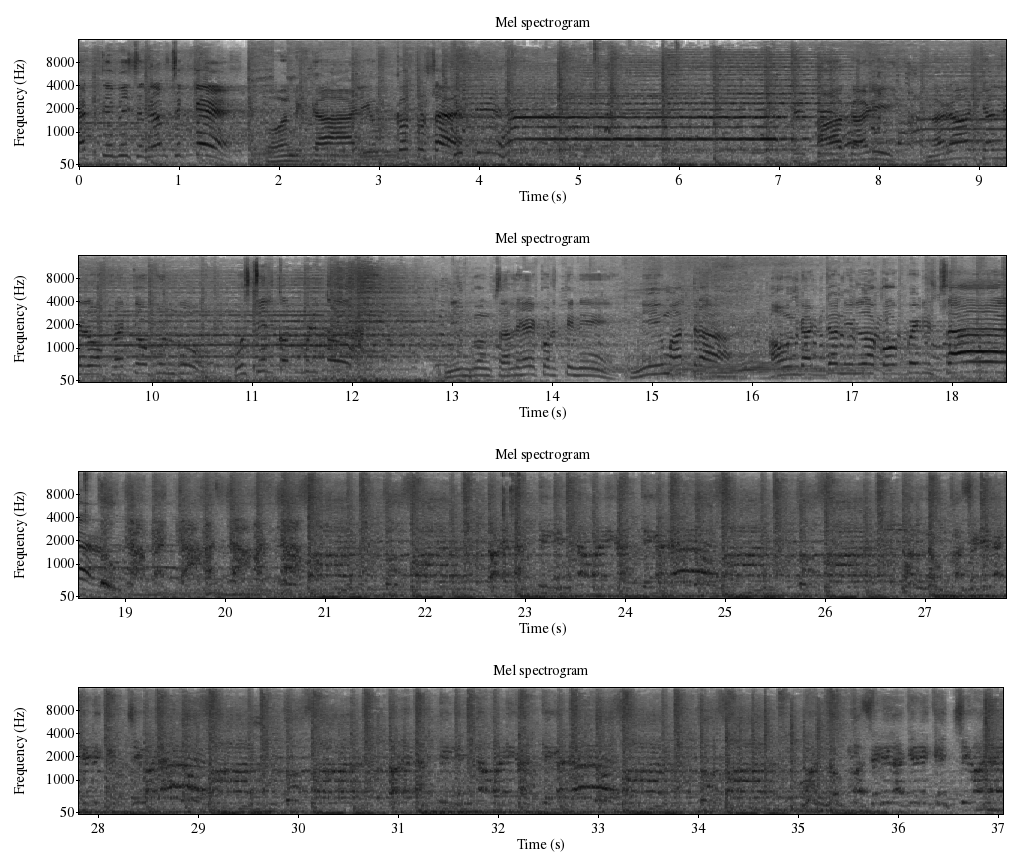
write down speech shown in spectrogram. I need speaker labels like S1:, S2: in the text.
S1: ಕತ್ತಿ ಬೀಸಿದ್ರೆ ಸಿಕ್ಕೆ. ಒಂದು ಗಾಳಿ ಉಟ್ಕೊತು ಸರ್. ಆ ಗಾಳಿ ನರ ಚೆಲ್ಲಿರೋ ಪ್ರತಿಯೊಬ್ಬನಿಗೂ ಉಸಿರು ಕೊಟ್ಬಿಡ್ತು. ನಿಮ್ಗೊಂದು ಸಲಹೆ ಕೊಡ್ತೀನಿ. ನೀವು ಮಾತ್ರ ಅವನ್ ಅಡ್ಡ ನಿಲ್ಲಕ್ ಹೋಗ್ಬೇಡಿ ಸರ್. See Si vale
